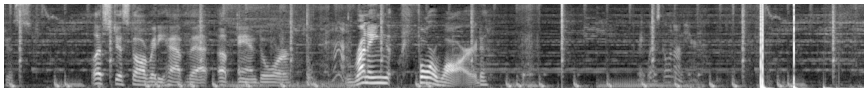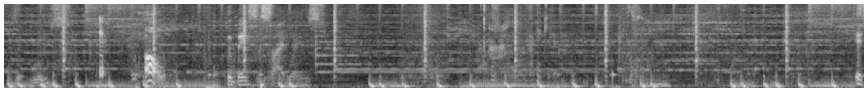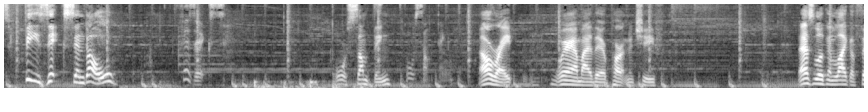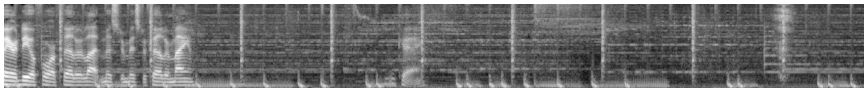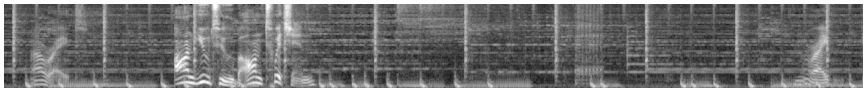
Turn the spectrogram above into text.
just let's just already have that up and or ah. running forward. Wait, what is going on here? Is it loose? Oh, the base is sideways. Ah, thank you. It's physics and all, Physics or something. or something. All right, where am I there, partner chief? That's looking like a fair deal for a feller like Mr. Mr. Feller Man. Okay. All right. On YouTube, on Twitching.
